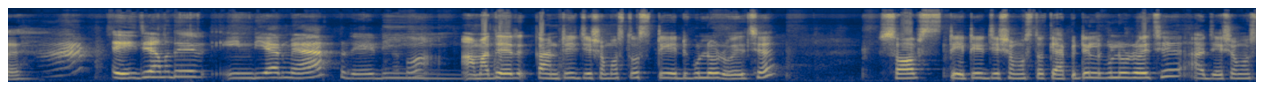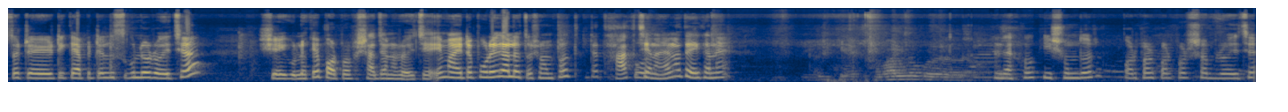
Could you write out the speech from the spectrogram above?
দেয়। এই যে আমাদের ইন্ডিয়ার ম্যাপ রেডি আমাদের কান্ট্রির যে সমস্ত স্টেটগুলো রয়েছে সব স্টেটের যে সমস্ত ক্যাপিটালগুলো রয়েছে আর যে সমস্ত টেরিটি ক্যাপিটালসগুলো রয়েছে সেইগুলোকে পরপর সাজানো রয়েছে। এ মা এটা পড়ে গেল তো সম্পদ? এটা থাকছে। না জানো তো এখানে? দেখো কি সুন্দর পরপর পরপর সব রয়েছে।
